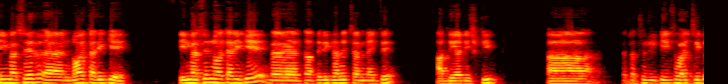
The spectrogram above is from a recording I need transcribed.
এই মাসের নয় তারিখে। এই মাসের নয় তারিখে তাদের এখানে চেন্নাইতে আদিয়া ডিস্ট্রিক্ট একটা চুরির কেস হয়েছিল।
